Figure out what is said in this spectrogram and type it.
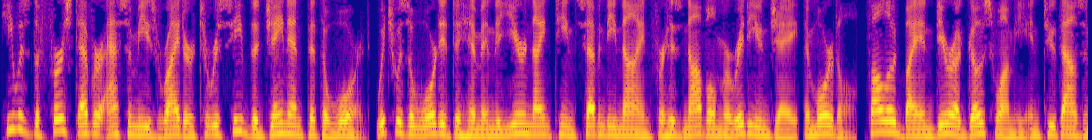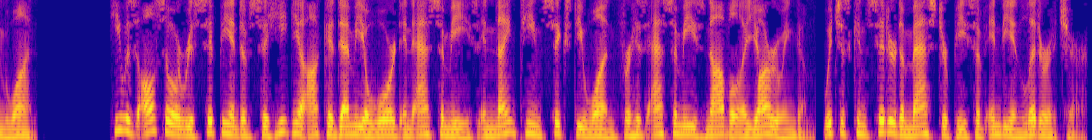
He was the first ever Assamese writer to receive the Jnanpith Award, which was awarded to him in the year 1979 for his novel Mrityunjay Immortal, followed by Indira Goswami in 2001. He was also a recipient of Sahitya Akademi Award in Assamese in 1961 for his Assamese novel Iyaruingam, which is considered a masterpiece of Indian literature.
